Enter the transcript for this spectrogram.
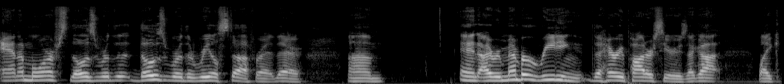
Animorphs, those were the those were the real stuff right there. Um, and I remember reading the Harry Potter series. I got like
